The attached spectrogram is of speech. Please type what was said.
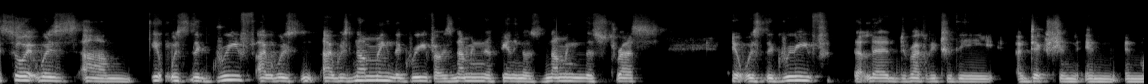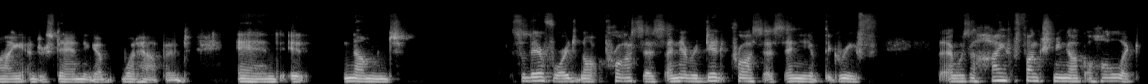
so it was um it was the grief i was i was numbing the grief i was numbing the feeling i was numbing the stress it was the grief that led directly to the addiction in in my understanding of what happened and it numbed so therefore, I did not process, I never did process any of the grief. I was a high functioning alcoholic.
